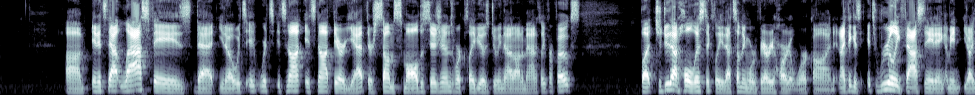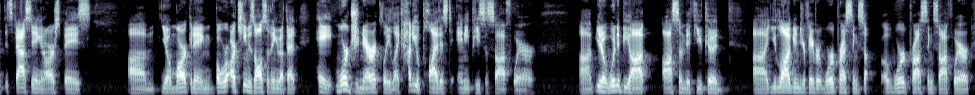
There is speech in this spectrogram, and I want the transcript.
Um, and it's that last phase that you know it's it, it's it's not it's not there yet. There's some small decisions where Klaviyo is doing that automatically for folks, but to do that holistically, that's something we're very hard at work on. And I think it's it's really fascinating. I mean, you know, it's fascinating in our space, um, you know, marketing. But our team is also thinking about that. Hey, more generically, like how do you apply this to any piece of software? Um, you know, wouldn't it be op- awesome if you could uh, you log into your favorite word processing so- uh, word processing software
